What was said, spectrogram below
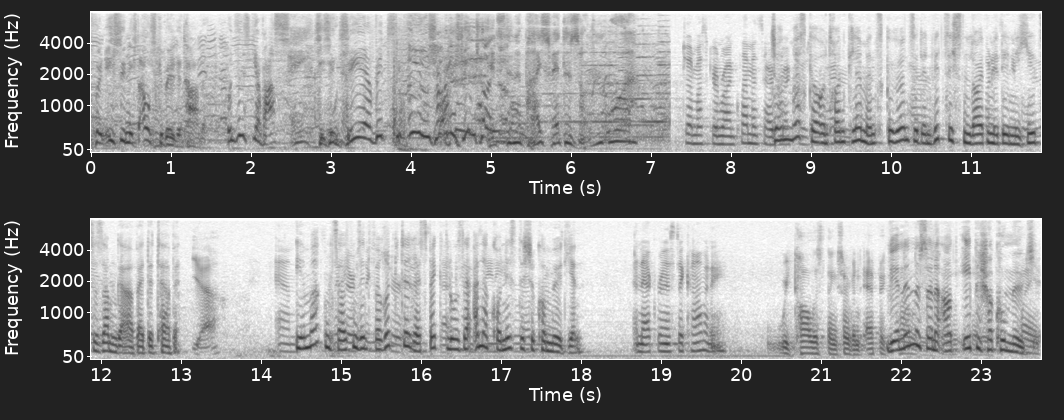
Auch wenn ich sie nicht ausgebildet habe. Und wisst ihr was? Sie sind sehr witzig. Schau nicht hin, Jetzt eine preiswerte Sonnenuhr? John Musker und Ron Clements gehören zu den witzigsten Leuten, mit denen ich je zusammengearbeitet habe. Ja? Ihr Markenzeichen sind verrückte, respektlose, anachronistische Komödien. Wir nennen es eine Art epischer Komödie.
